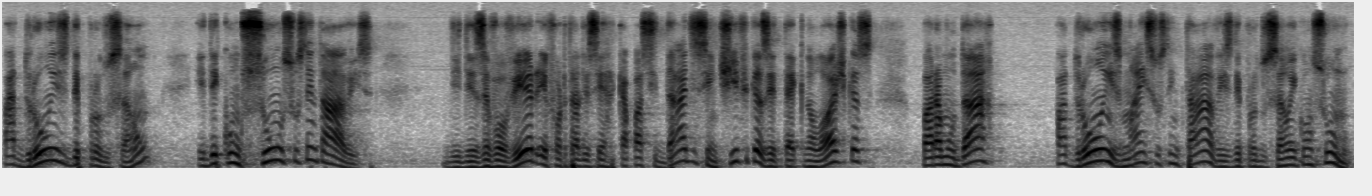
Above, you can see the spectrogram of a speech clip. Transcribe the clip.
padrões de produção e de consumo sustentáveis, de desenvolver e fortalecer capacidades científicas e tecnológicas para mudar padrões mais sustentáveis de produção e consumo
